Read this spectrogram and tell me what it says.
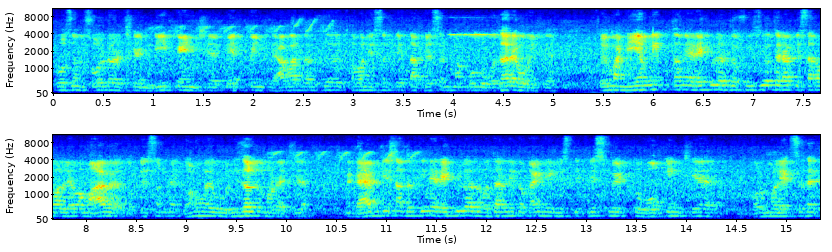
ફ્રોઝન શોલ્ડર છે ની પેઇન છે બેક પેઇન છે, આવા દર્દ થવાની શક્યતા પેશન્ટમાં બહુ વધારે હોય છે. તો એમાં નિયમિત અને રેગ્યુલર જો ફિઝિયોથેરાપી સારવાર લેવામાં આવે તો પેશન્ટને ઘણું એવું રિઝલ્ટ મળે છે. અને ડાયાબિટીસના દર્દીને રેગ્યુલર વધારે તો કાંઈ નહીં વીસથી ત્રીસ મિનિટ તો વોકિંગ છે નોર્મલ એક્સરસાઇઝ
